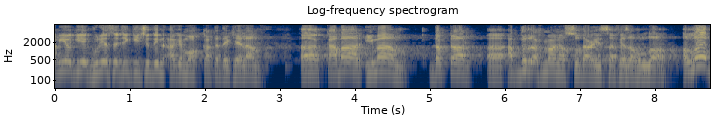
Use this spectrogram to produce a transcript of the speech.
আমিও গিয়ে ঘুরে এসেছি, কিছুদিন আগে মক্কাতে দেখে এলাম। কাবার ইমাম ডক্টর আব্দুর রহমান আসুদাই সাফেজাহুল্লাহ। আল্লাহ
